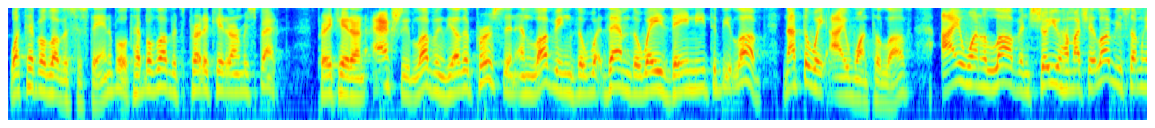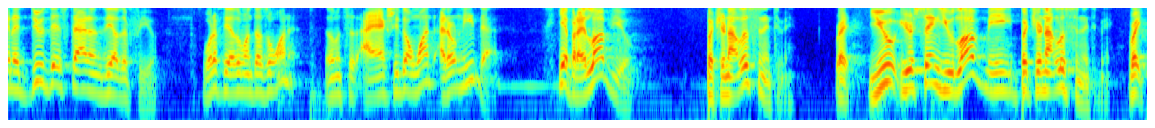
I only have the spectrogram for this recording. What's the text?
What type of love is sustainable? A type of love that's predicated on respect, predicated on actually loving the other person and loving the, them the way they need to be loved, not the way I want to love. I want to love and show you how much I love you, so I'm going to do this, that, and the other for you. What if the other one doesn't want it? The other one says, I actually don't want, I don't need that. Yeah, but I love you, but you're not listening to me. Right? You, you're saying you love me, but you're not listening to me. Right?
